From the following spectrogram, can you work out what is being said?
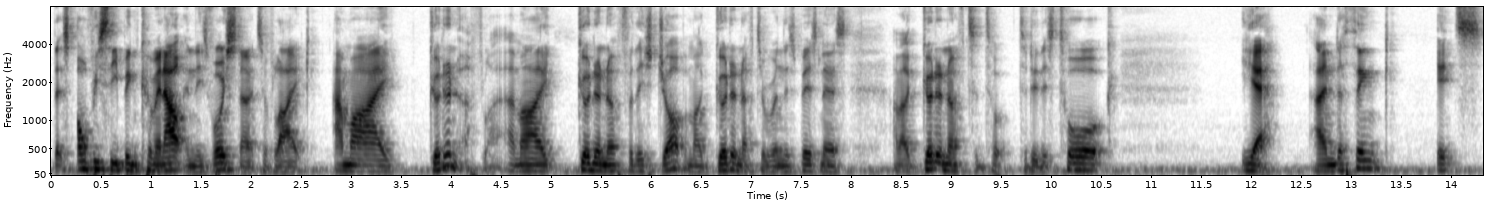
that's obviously been coming out in these voice notes of like, am I good enough? Like, am I good enough for this job? Am I good enough to run this business? Am I good enough to talk, to do this talk? Yeah, and I think it's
